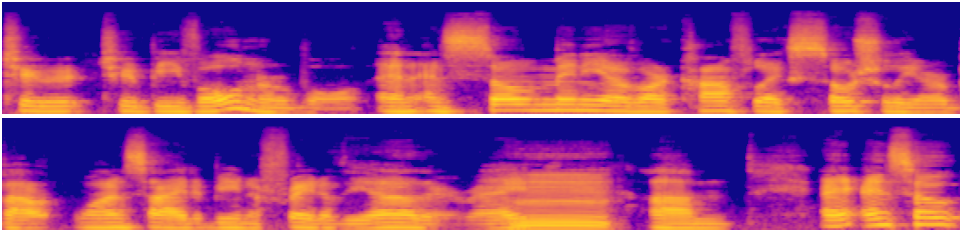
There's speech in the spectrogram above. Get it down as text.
to to be vulnerable. And and so many of our conflicts socially are about one side being afraid of the other right? Mm. um and, and so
